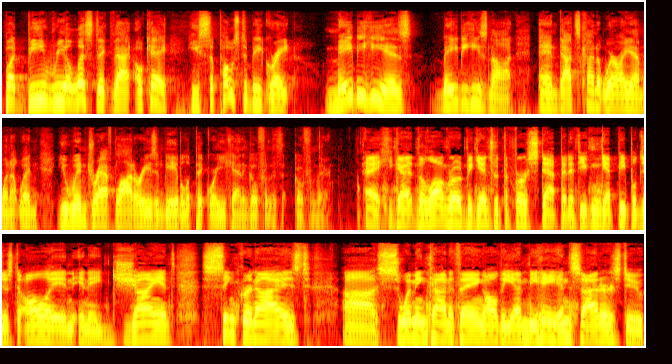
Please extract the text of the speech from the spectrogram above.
But be realistic that okay, he's supposed to be great. Maybe he is maybe he's not, and that's kind of where I am when when you win draft lotteries and be able to pick where you can and go for the go from there. Hey, you got the long road begins with the first step, and if you can get people just all in in a giant synchronized. Uh, swimming kind of thing. All the NBA insiders to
